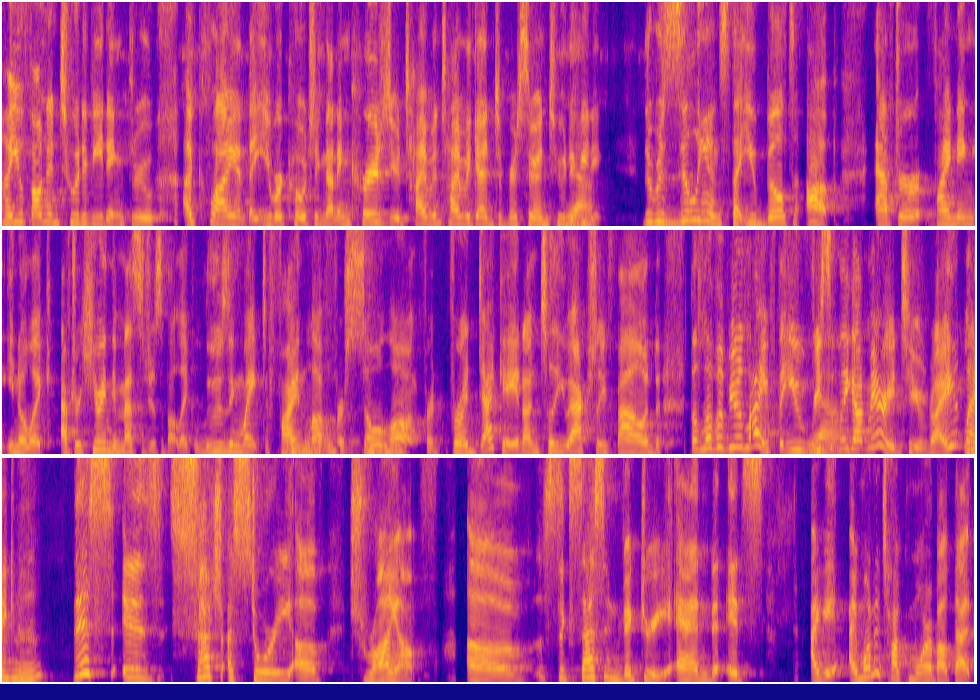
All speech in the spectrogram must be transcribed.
how you found intuitive eating through a client that you were coaching that encouraged you time and time again to pursue intuitive yeah. eating, the resilience that you built up after finding, you know, like after hearing the messages about like losing weight to find mm-hmm. love for so mm-hmm. long, for for a decade until you actually found the love of your life that you yeah. recently got married to, right? Like mm-hmm. this is such a story of triumph, of success and victory and it's I I want to talk more about that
